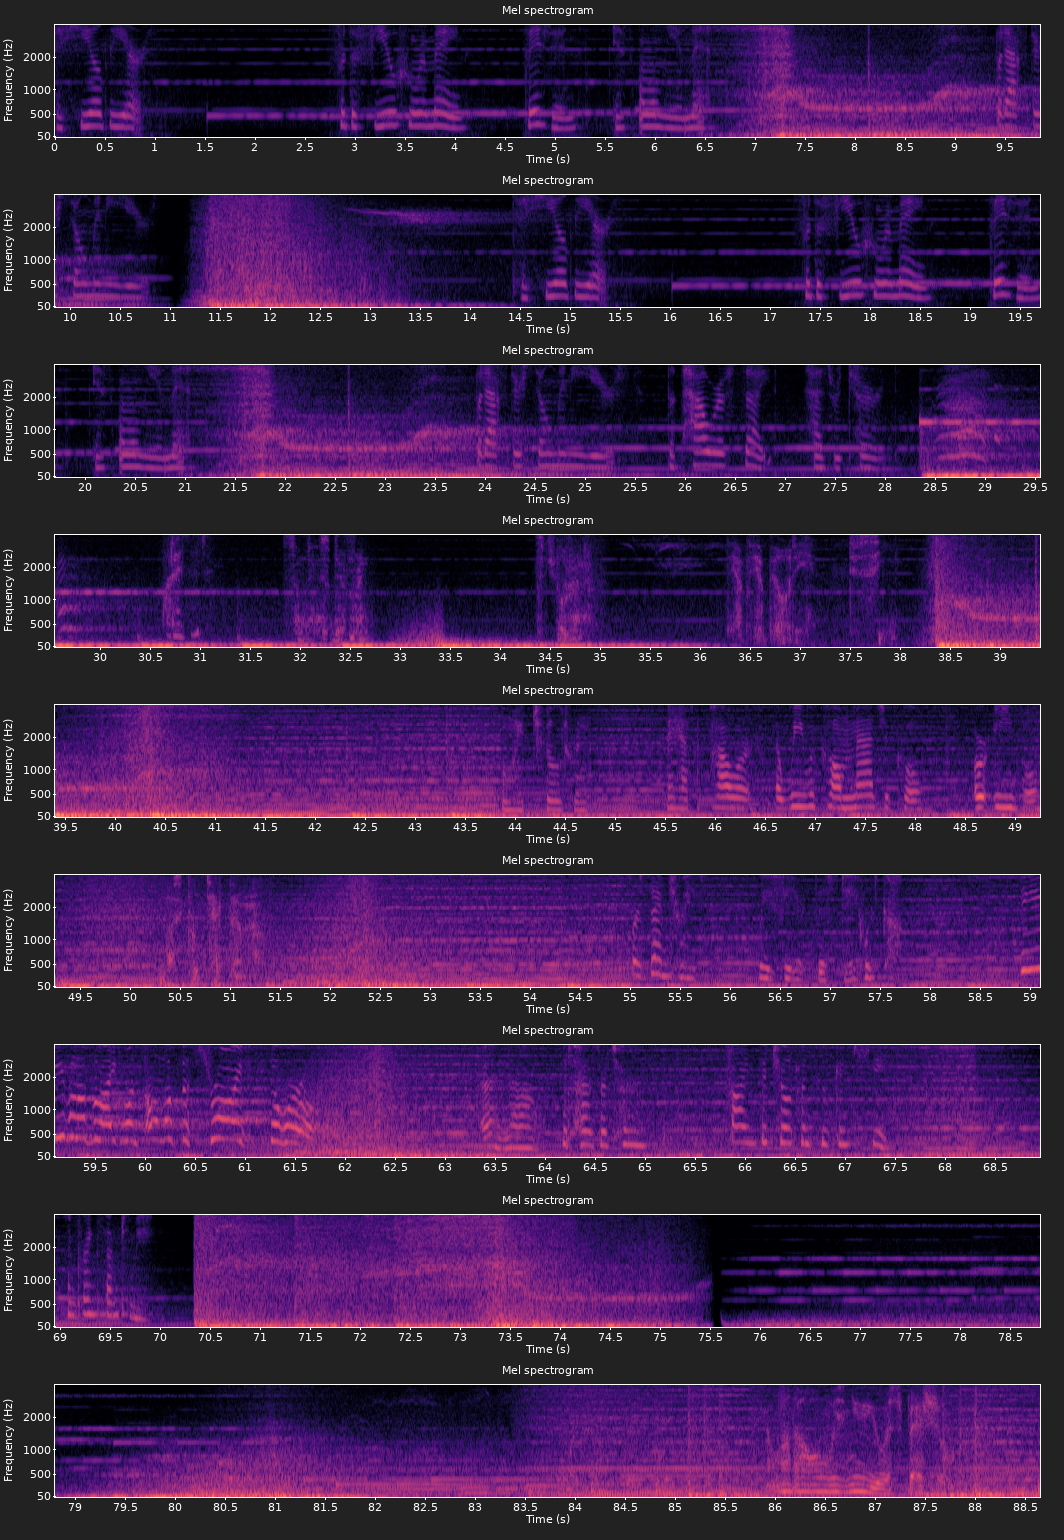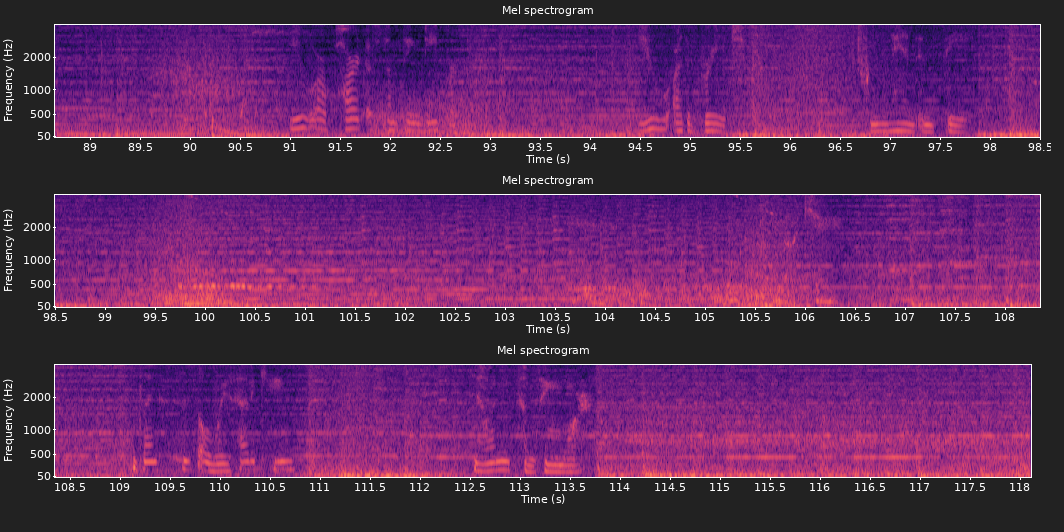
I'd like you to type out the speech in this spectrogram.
to heal the earth. For the few who remain, vision is only a myth. But after so many years, to heal the earth. For the few who remain, vision is only a myth. But after so many years, the power of sight has returned. What is it? Something's different. The children, they have the ability to see. Oh, my children. They have a power that we would call magical or evil. We must protect them. For centuries, we feared this day would come. The evil of light once almost destroyed the world. And now it has returned. Find the children who can see and bring them to me. Your mother always knew you were special. You are part of something deeper. You are the bridge between land and sea. I'm not a king. Atlantis has always had a king. Now I need something more.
